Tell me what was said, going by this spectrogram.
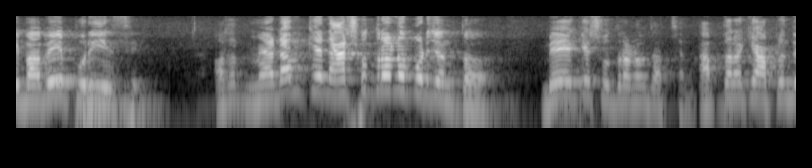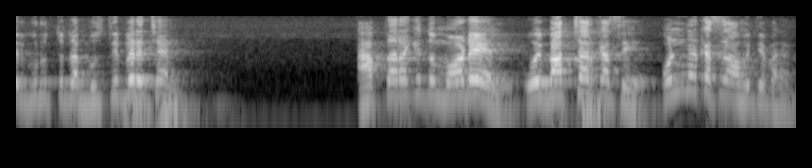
এভাবে পড়িয়েছে। অর্থাৎ ম্যাডামকে না শুধরানো পর্যন্ত মেয়েকে শুধরানো যাচ্ছে না। আপনারা কি আপনাদের গুরুত্বটা বুঝতে পেরেছেন? আপনারা কিন্তু মডেল ওই বাচ্চার কাছে, অন্যের কাছে না হইতে পারেন।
